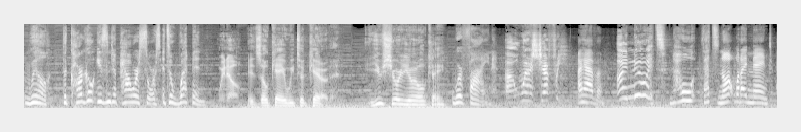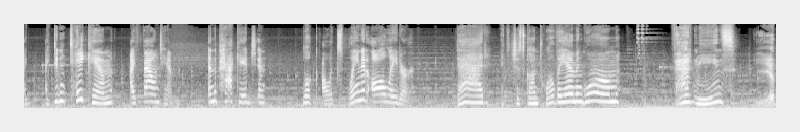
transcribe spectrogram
Will, the cargo isn't a power source, it's a weapon. We know. It's okay, we took care of it. You sure you're okay? We're fine. Uh, where's Jeffrey? I have him. I knew it! No, that's not what I meant. I, I didn't take him. I found him. And the package, and look, I'll explain it all later. Dad, it's just gone 12 a.m. in Guam. That means. Yep,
